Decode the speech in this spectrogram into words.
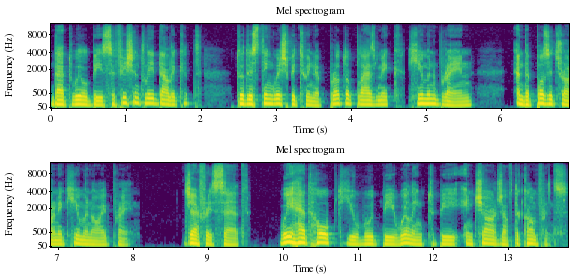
that will be sufficiently delicate to distinguish between a protoplasmic human brain and a positronic humanoid brain. Jeffries said, We had hoped you would be willing to be in charge of the conference.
